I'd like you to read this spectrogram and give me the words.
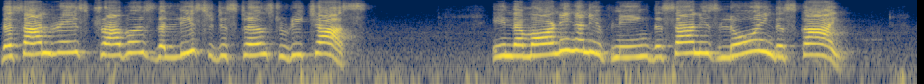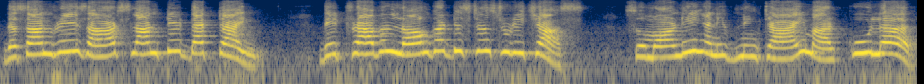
The sun rays traverse the least distance to reach us. In the morning and evening, the sun is low in the sky. The sun rays are slanted that time. They travel longer distance to reach us. So morning and evening time are cooler.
